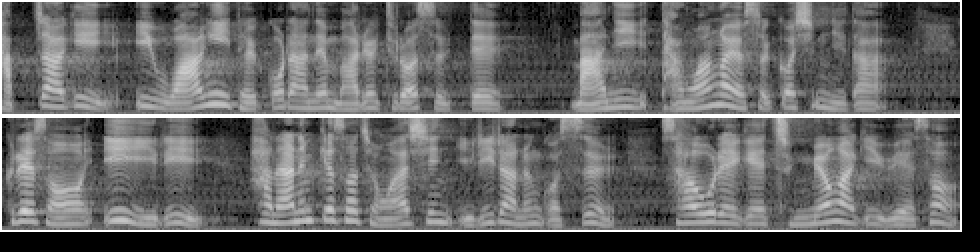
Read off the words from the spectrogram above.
갑자기 이 왕이 될 거라는 말을 들었을 때 많이 당황하였을 것입니다. 그래서 이 일이 하나님께서 정하신 일이라는 것을 사울에게 증명하기 위해서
